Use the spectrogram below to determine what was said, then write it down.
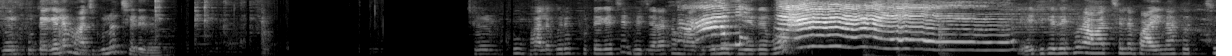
ঝোল ফুটে গেলে মাছগুলো ছেড়ে দেব। ঝোল খুব ভালো করে ফুটে গেছে, ভেজে রাখা মাছগুলো দিয়ে দেব। এইদিকে দেখুন আমার ছেলে বায়না করছে।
